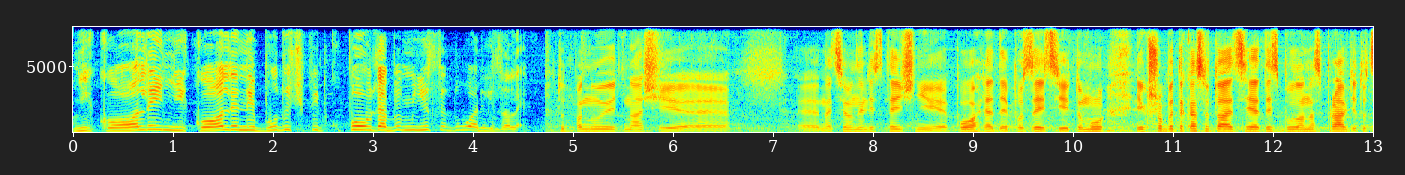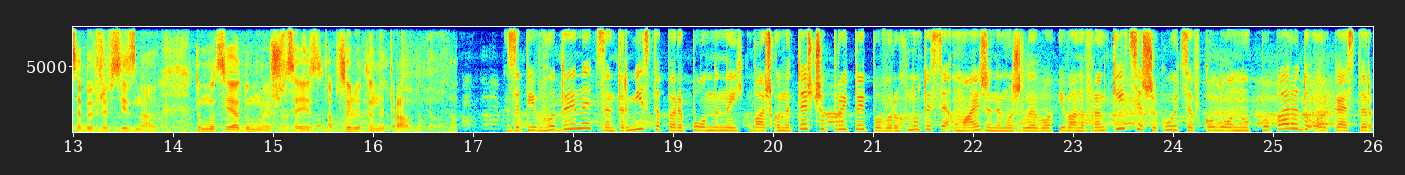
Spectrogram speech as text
Ніколи, ніколи не будуть підкуповувати, аби мені сиду різали. Тут панують наші е, націоналістичні погляди, позиції. Тому, якщо б така ситуація десь була насправді, то це би вже всі знали. Тому це я думаю, що це абсолютно неправда. За півгодини центр міста переповнений. Важко не те, щоб пройти, поворухнутися майже неможливо. Івано-франківці шикуються в колонну. Попереду оркестр.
